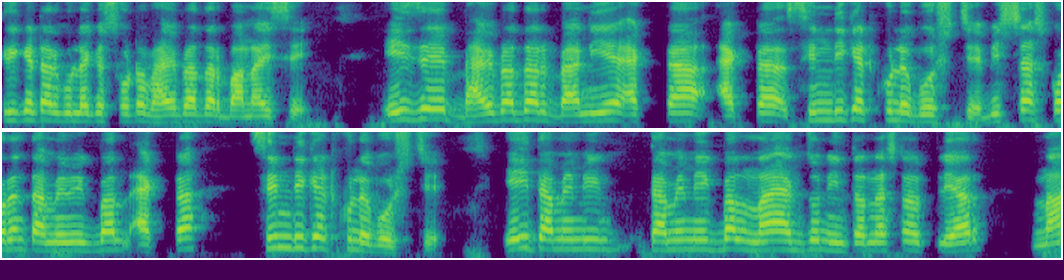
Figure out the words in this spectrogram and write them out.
ক্রিকেটার গুলাকে ছোট ভাই ব্রাদার বানাইছে। এই যে ভাই ব্রাদার বানিয়ে একটা একটা সিন্ডিকেট খুলে বসছে। বিশ্বাস করেন তামিম ইকবাল একটা সিন্ডিকেট খুলে বসছে। এই তামিম তামিম ইকবাল না একজন ইন্টারন্যাশনাল প্লেয়ার না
